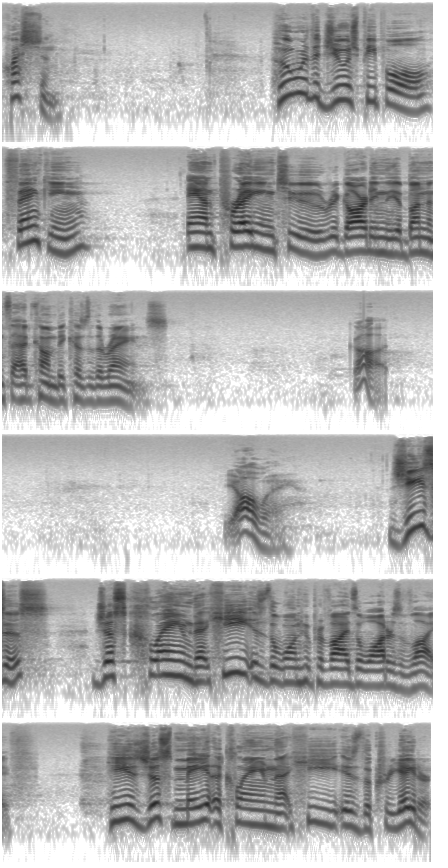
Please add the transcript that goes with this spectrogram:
Question Who were the Jewish people thanking and praying to regarding the abundance that had come because of the rains? God. Yahweh. Jesus just claimed that he is the one who provides the waters of life. He has just made a claim that he is the creator.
